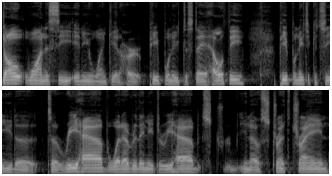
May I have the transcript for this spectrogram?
don't want to see anyone get hurt. People need to stay healthy. People need to continue to to rehab whatever they need to rehab, you know, strength train,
